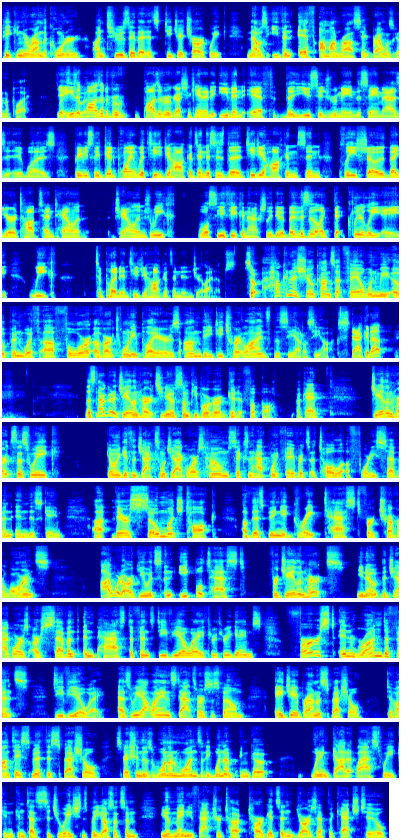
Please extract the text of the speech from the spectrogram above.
peeking around the corner on Tuesday that it's DJ Chark week. And that was even if Amon-Ra St. Brown was going to play. Yeah, Let's he's a positive re- positive regression candidate, even if the usage remained the same as it was previously. Good point with TJ Hockenson. This is the TJ Hockenson. Please show that you're a top ten talent challenge week. We'll see if he can actually do it. But this is like clearly a week to put in TJ Hockenson into your lineups. So, how can a show concept fail when we open with uh, four of our 20 players on the Detroit Lions and the Seattle Seahawks? Stack it up. Let's now go to Jalen Hurts. You know, some people who are good at football. Okay. Jalen Hurts this week going against the Jacksonville Jaguars, home six and a half point favorites, a total of 47 in this game. Uh, there's so much talk of this being a great test for Trevor Lawrence. I would argue it's an equal test for Jalen Hurts. You know, the Jaguars are seventh in pass defense DVOA through three games, first in run defense DVOA. As we outline in stats versus film, AJ Brown is special. DeVonta Smith is special, especially in those one on ones that he went up and go went and got it last week in contested situations. But he also had some, you know, manufactured tar- targets and yards after catch too.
